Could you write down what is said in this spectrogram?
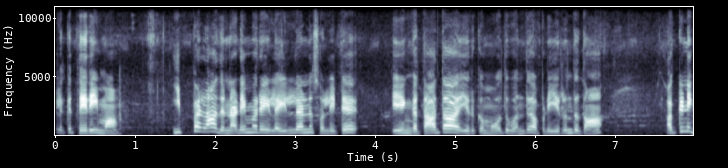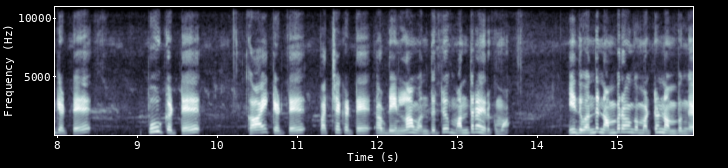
உங்களுக்கு தெரியுமா? இப்போல்லாம் அது நடைமுறையில் இல்லைன்னு சொல்லிட்டு எங்கள் தாத்தா இருக்கும்போது வந்து அப்படி இருந்து தான் அக்னிக்கட்டு பூக்கட்டு காய்க்கட்டு பச்சைக்கட்டு அப்படின்லாம் வந்துட்டு மந்திரம் இருக்குமா? இது வந்து நம்புகிறவங்க மட்டும் நம்புங்க.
